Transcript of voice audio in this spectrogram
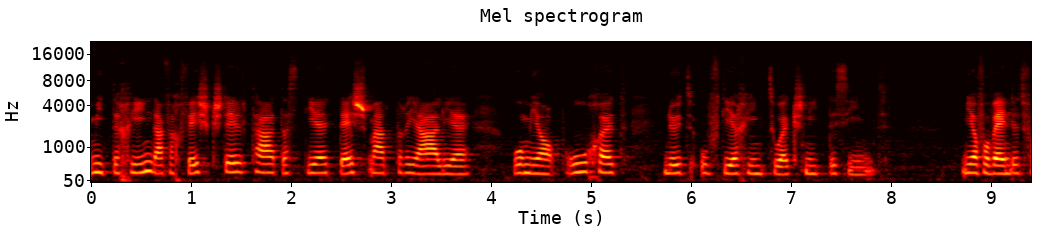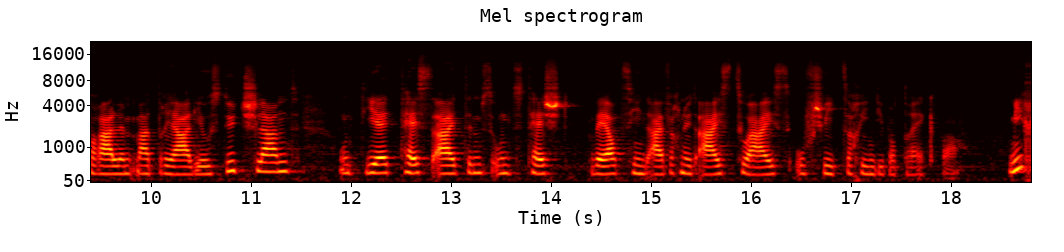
mit dem Kind einfach festgestellt habe, dass die Testmaterialien, die wir brauchen, nicht auf die Kinder zugeschnitten sind. Wir verwenden vor allem Materialien aus Deutschland und die Test-Items und Testwerte sind einfach nicht eins zu eins auf Schweizer Kinder übertragbar. Mich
